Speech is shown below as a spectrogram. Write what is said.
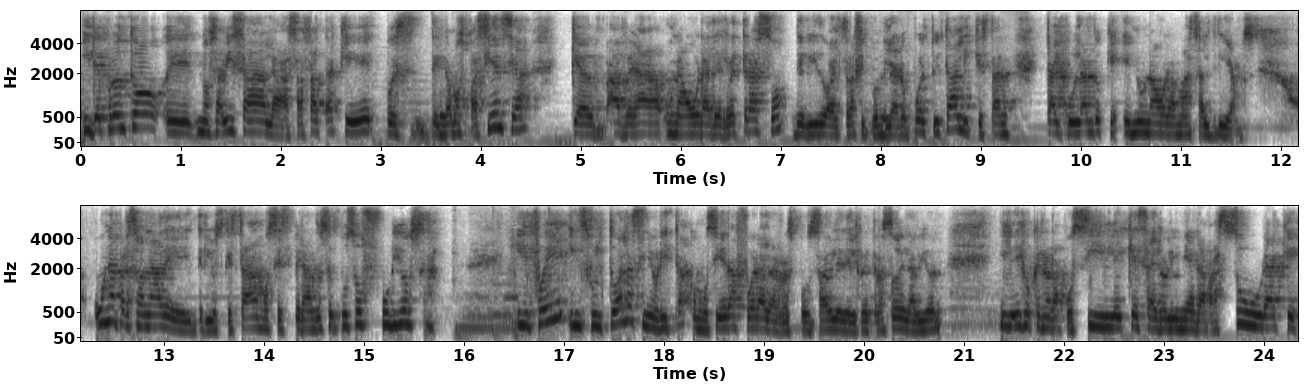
y de pronto eh, nos avisa la azafata que pues tengamos paciencia, que habrá una hora de retraso debido al tráfico en el aeropuerto y tal, y que están calculando que en una hora más saldríamos. Una persona de entre los que estábamos esperando se puso furiosa y fue, insultó a la señorita como si era fuera la responsable del retraso del avión y le dijo que no era posible, que esa aerolínea era basura, que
